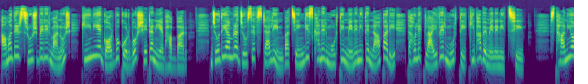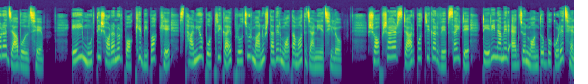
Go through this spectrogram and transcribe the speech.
আমাদের স্রুশবেরির মানুষ কি নিয়ে গর্ব করব সেটা নিয়ে ভাববার। যদি আমরা জোসেফ স্ট্যালিন বা চেঙ্গিস খানের মূর্তি মেনে নিতে না পারি, তাহলে ক্লাইভের মূর্তি কীভাবে মেনে নিচ্ছি? স্থানীয়রা যা বলছে, এই মূর্তি সরানোর পক্ষে বিপক্ষে স্থানীয় পত্রিকায় প্রচুর মানুষ তাদের মতামত জানিয়েছিল। সবশায়ার স্টার পত্রিকার ওয়েবসাইটে টেরি নামের একজন মন্তব্য করেছেন,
